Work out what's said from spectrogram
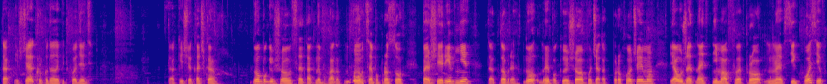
Так, і ще крокодили підходять. Так, і ще качка. Ну, поки що все так непогано. Ну, це попросту перші рівні. Так, добре. Ну, ми поки що початок проходжуємо. Я вже навіть знімав про всіх босів.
